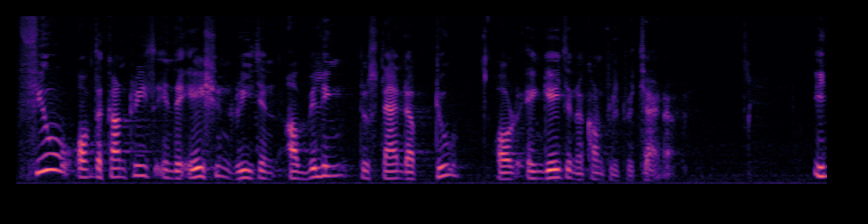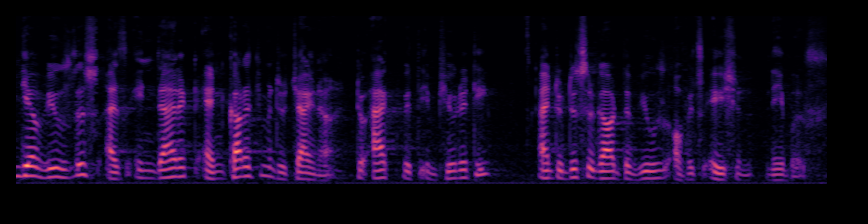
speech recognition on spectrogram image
few of the countries in the Asian region are willing to stand up to or engage in a conflict with China. India views this as indirect encouragement to China to act with impunity and to disregard the views of its Asian neighbors.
